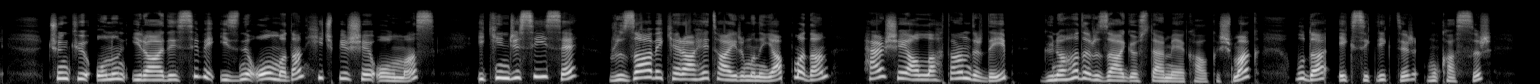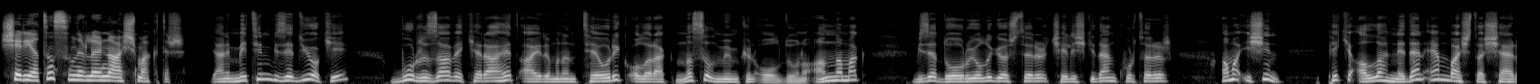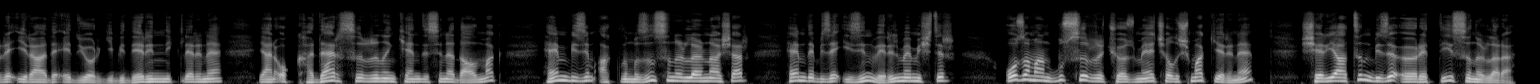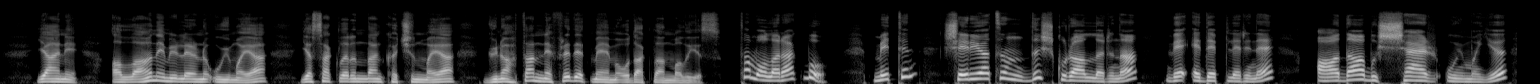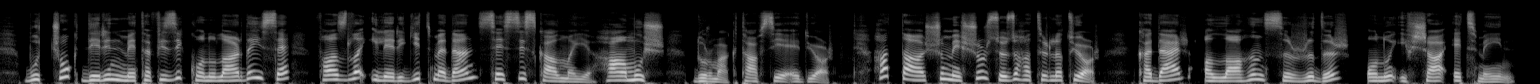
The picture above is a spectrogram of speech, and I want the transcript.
Çünkü onun iradesi ve izni olmadan hiçbir şey olmaz. İkincisi ise rıza ve kerahet ayrımını yapmadan her şey Allah'tandır deyip günaha da rıza göstermeye kalkışmak, bu da eksikliktir, mukassır, şeriatın sınırlarını aşmaktır. Yani metin bize diyor ki, bu rıza ve kerahet ayrımının teorik olarak nasıl mümkün olduğunu anlamak, bize doğru yolu gösterir, çelişkiden kurtarır. Ama işin, peki Allah neden en başta şerre irade ediyor gibi derinliklerine, yani o kader sırrının kendisine dalmak, hem bizim aklımızın sınırlarını aşar, hem de bize izin verilmemiştir. O zaman bu sırrı çözmeye çalışmak yerine, şeriatın bize öğrettiği sınırlara, yani Allah'ın emirlerine uymaya, yasaklarından kaçınmaya, günahtan nefret etmeye mi odaklanmalıyız? Tam olarak bu. Metin, şeriatın dış kurallarına ve edeplerine adab-ı şer uymayı, bu çok derin metafizik konularda ise fazla ileri gitmeden sessiz kalmayı, hamuş durmak tavsiye ediyor. Hatta şu meşhur sözü hatırlatıyor. Kader Allah'ın sırrıdır, onu ifşa etmeyin.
